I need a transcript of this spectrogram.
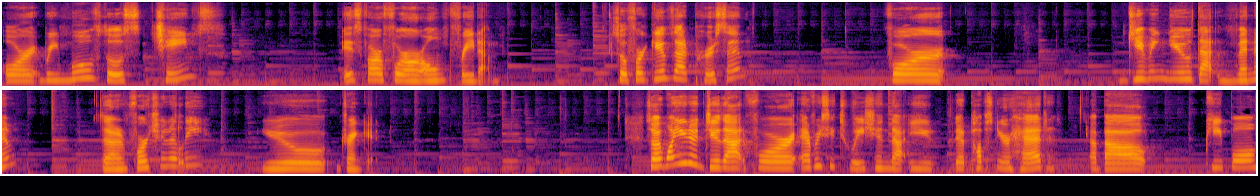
or remove those chains is for, for our own freedom. So forgive that person for giving you that venom that unfortunately you drink it. So I want you to do that for every situation that you that pops in your head about people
